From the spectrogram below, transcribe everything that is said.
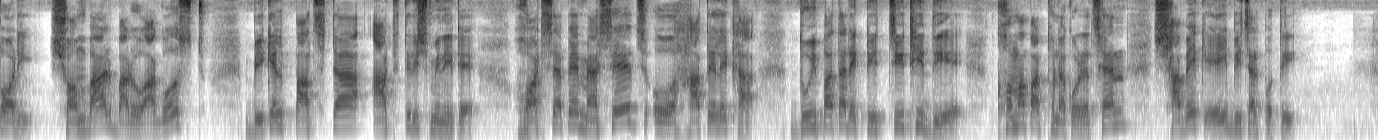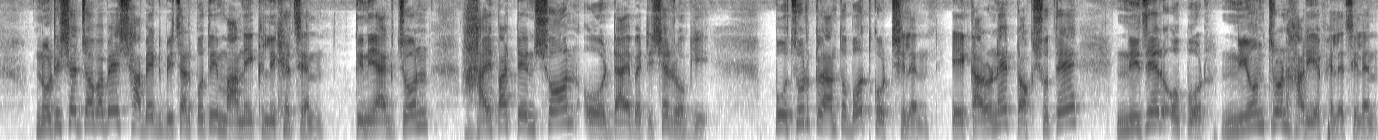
পরই, সোমবার বারো আগস্ট, বিকেল পাঁচটা আটত্রিশ মিনিটে, হোয়াটসঅ্যাপে মেসেজ ও হাতে লেখা দুই পাতার একটি চিঠি দিয়ে ক্ষমা প্রার্থনা করেছেন সাবেক এই বিচারপতি। নোটিশের জবাবে সাবেক বিচারপতি মানিক লিখেছেন, তিনি একজন হাইপার টেনশন ও ডায়াবেটিসের রোগী। প্রচুর ক্লান্ত বোধ করছিলেন। এ কারণে টকশোতে নিজের ওপর নিয়ন্ত্রণ হারিয়ে ফেলেছিলেন।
